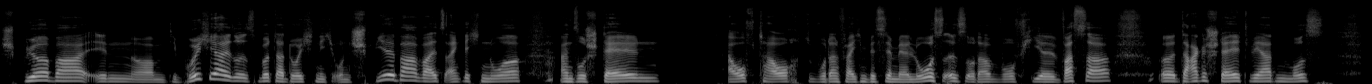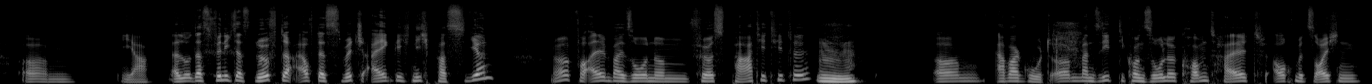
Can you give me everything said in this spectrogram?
spürbar in ähm, die Brüche. Also es wird dadurch nicht unspielbar, weil es eigentlich nur an so Stellen auftaucht, wo dann vielleicht ein bisschen mehr los ist oder wo viel Wasser äh, dargestellt werden muss. Ähm, ja, also das finde ich, das dürfte auf der Switch eigentlich nicht passieren. Ne? Vor allem bei so einem First-Party-Titel. Mhm. Ähm, aber gut, äh, man sieht, die Konsole kommt halt auch mit solchen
